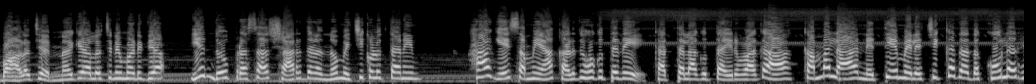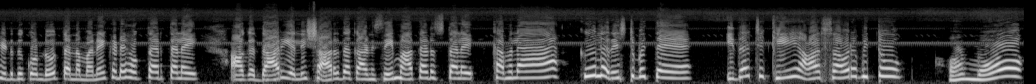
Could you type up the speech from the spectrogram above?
ಬಹಳ ಚೆನ್ನಾಗಿ ಆಲೋಚನೆ ಮಾಡಿದ್ಯಾ? ಎಂದು ಪ್ರಸಾದ್ ಶಾರದಳನ್ನು ಮೆಚ್ಚಿಕೊಳ್ಳುತ್ತಾನೆ. ಹಾಗೆ ಸಮಯ ಕಳೆದು ಹೋಗುತ್ತದೆ. ಕತ್ತಲಾಗುತ್ತಾ ಇರುವಾಗ ಕಮಲ ನೆತ್ತಿಯ ಮೇಲೆ ಚಿಕ್ಕದಾದ ಕೂಲರ್ ಹಿಡಿದುಕೊಂಡು ತನ್ನ ಮನೆ ಕಡೆ ಹೋಗ್ತಾ ಇರ್ತಾಳೆ. ಆಗ ದಾರಿಯಲ್ಲಿ ಶಾರದ ಕಾಣಿಸಿ ಮಾತಾಡಿಸ್ತಾಳೆ. ಕಮಲಾ ಕೂಲರ್ ಎಷ್ಟು ಬಿತ್ತೆ ಇದ ಚಿಕ್ಕಿ ಆರ್ ಸಾವಿರ ಬಿತ್ತು. ಅಮ್ಮೋ,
